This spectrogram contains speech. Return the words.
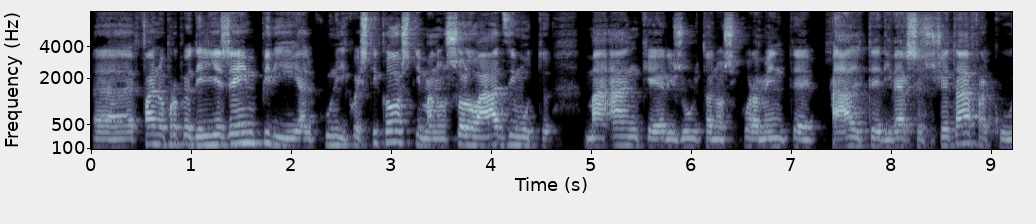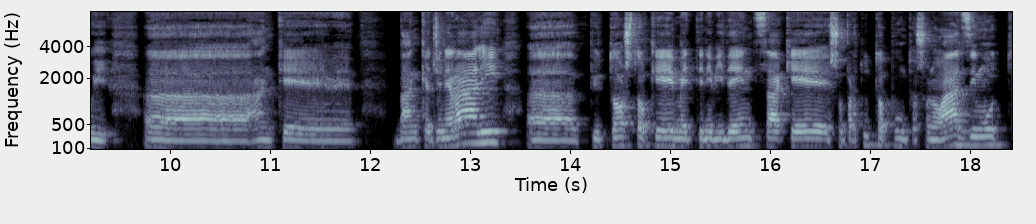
Eh, fanno proprio degli esempi di alcuni di questi costi, ma non solo Azimut, ma anche risultano sicuramente alte diverse società, fra cui eh, anche Banca Generali, eh, piuttosto che mette in evidenza che soprattutto appunto sono Azimut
